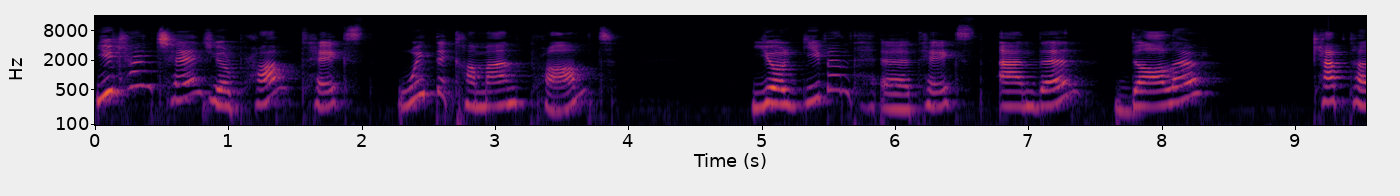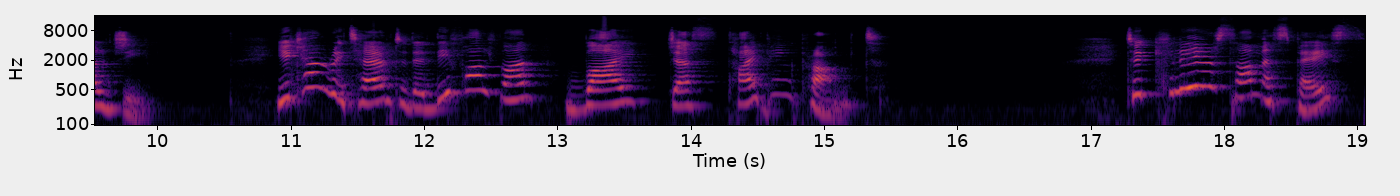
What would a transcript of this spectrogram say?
You can change your prompt text with the command prompt, your given uh, text, and then dollar capital G. You can return to the default one by just typing prompt. To clear some space,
